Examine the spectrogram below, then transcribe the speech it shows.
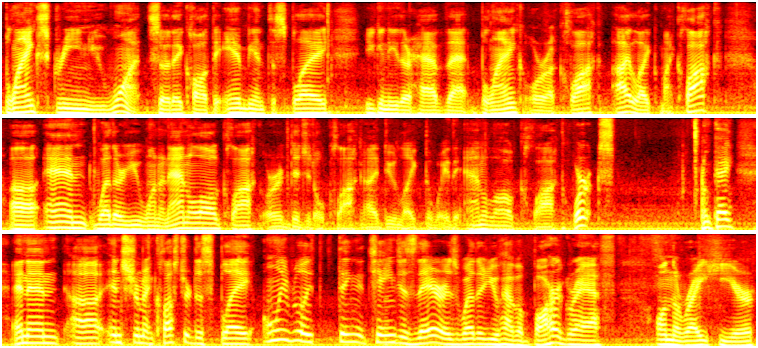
blank screen you want. So they call it the ambient display. You can either have that blank or a clock. I like my clock uh, and whether you want an analog clock or a digital clock. I do like the way the analog clock works. Okay, and then uh, instrument cluster display, only really thing that changes there is whether you have a bar graph on the right here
